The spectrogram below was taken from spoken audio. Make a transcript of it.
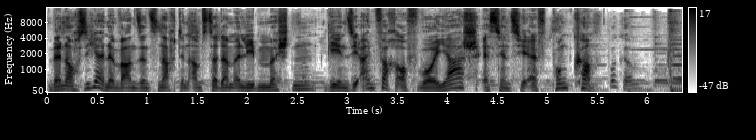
Wenn auch Sie eine Wahnsinnsnacht in Amsterdam erleben möchten, gehen Sie einfach auf voyagesncf.com.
